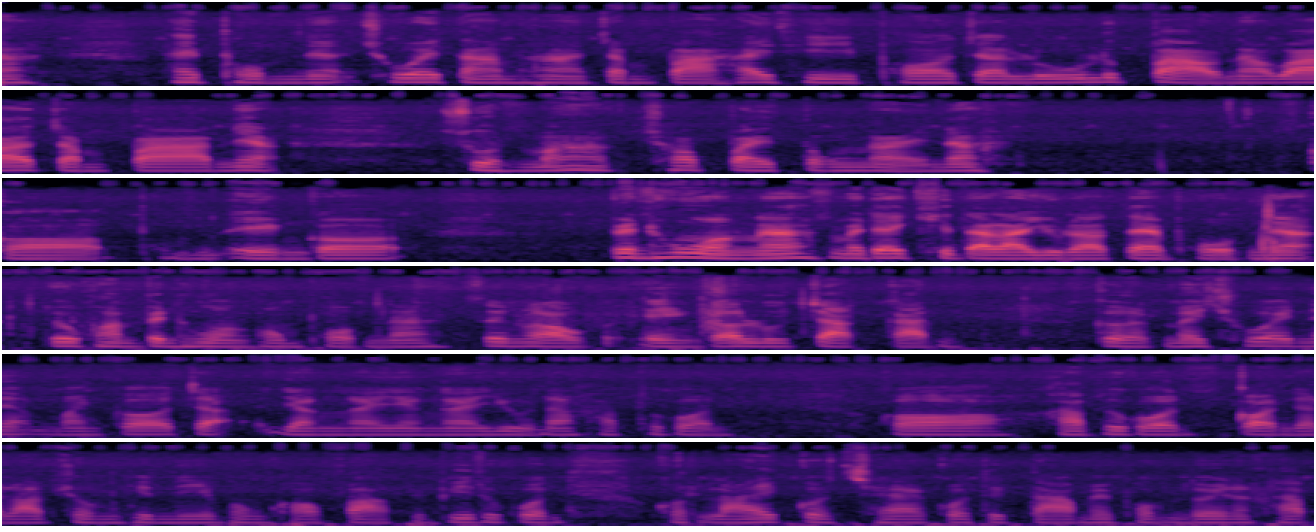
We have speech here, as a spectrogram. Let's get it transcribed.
นะ ให้ผมเนี่ยช่วยตามหาจำปาให้ที พอจะรู้หรือเปล่านะว่าจำปาเนี่ยส่วนมากชอบไปตรงไหนนะ ก็ผมเองก็เป็นห่วงนะ ไม่ได้คิดอะไรอยู่แล้ว แต่ผมเนี่ยด้วยความเป็นห่วงของผมนะ ซึ่งเราเองก็รู้จักกันเกิดไม่ช่วยเนี่ย มันก็จะยังไงยังไงอยู่นะครับทุกคนก็ครับทุกคนก่อนจะรับชมคลิปนี้ผมขอฝากพี่ๆทุกคนกดไลค์กดแชร์กดติดตามให้ผมด้วยนะครับ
